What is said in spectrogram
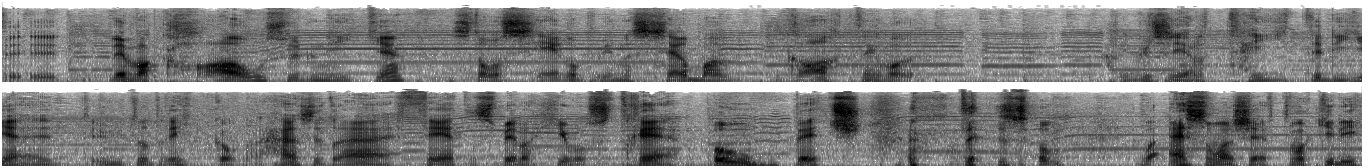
Det, det var kaos uten like. Jeg står og ser opp i vinduet, ser bare rart. Jeg bare Herregud, så jævla teite de er ute og drikker. Her sitter jeg fet og spiller Heroes 3. Boom, bitch. Det, som, det var jeg som var sjef, det var ikke de.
